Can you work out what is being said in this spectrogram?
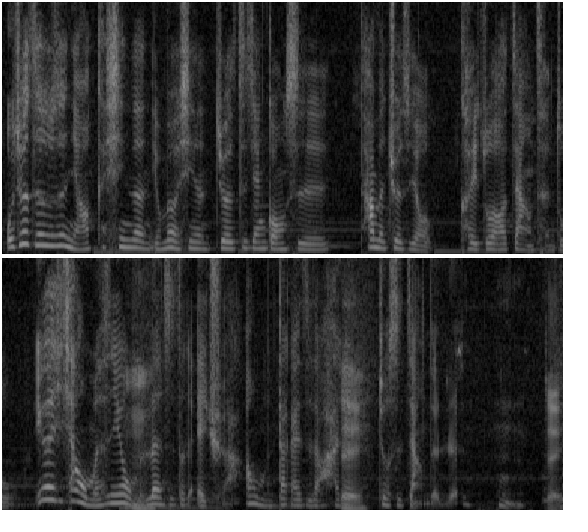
我觉得这就是你要信任有没有信任，就是这间公司他们确实有可以做到这样的程度。因为像我们是因为我们嗯认识这个 HR，、啊，我们大概知道他对。就是这样的人，嗯，对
